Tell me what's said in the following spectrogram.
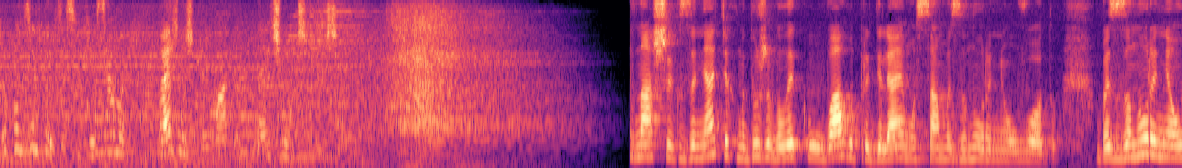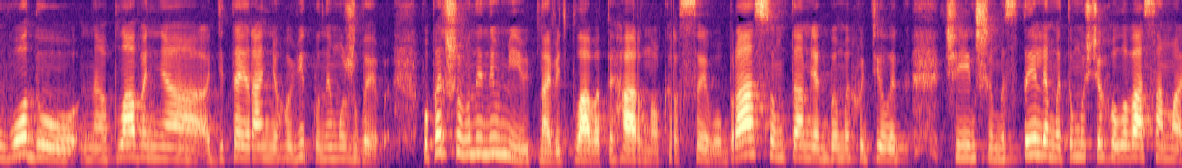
проконсультуйтеся з фахівцями, перш ніж приймати те чи інше рішення. В наших заняттях ми дуже велику увагу приділяємо саме зануренню у воду. Без занурення у воду е, плавання дітей раннього віку неможливе. По-перше, вони не вміють навіть плавати гарно, красиво брасом, там якби ми хотіли чи іншими стилями, тому що голова сама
